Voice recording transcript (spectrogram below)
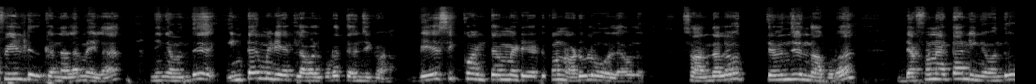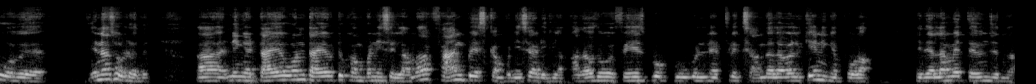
ஃபீல்டு இருக்க நிலமையில நீங்க வந்து இன்டர்மீடியட் லெவல் கூட தெரிஞ்சுக்க வேணாம் பேசிக்கும் இன்டர்மீடியட்டுக்கும் நடுவில் ஒரு லெவலுக்கு ஸோ அந்த அளவு தெரிஞ்சிருந்தா கூட டெஃபினட்டா நீங்க வந்து ஒரு என்ன சொல்றது? நீங்க tier one tier two companies இல்லாம ஃபேன் பேஸ் கம்பெனிஸே அடிக்கலாம். அதாவது ஒரு ஃபேஸ்புக் கூகுள் நெட்ஃபிளிக்ஸ் அந்த லெவலுக்கே நீங்க போகலாம் இது எல்லாமே தெரிஞ்சிருந்தா.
